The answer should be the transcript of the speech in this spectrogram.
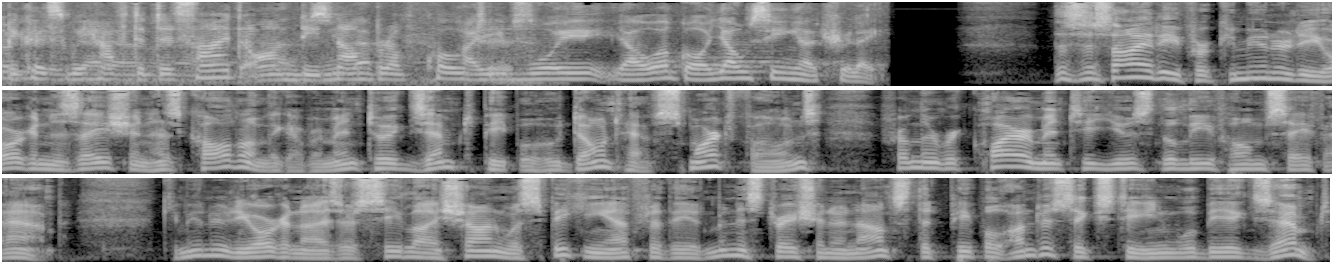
because we have to decide on the number of quotas. The Society for Community Organization has called on the government to exempt people who don't have smartphones from the requirement to use the Leave Home Safe app. Community organizer Sze Lai Shan was speaking after the administration announced that people under 16 will be exempt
